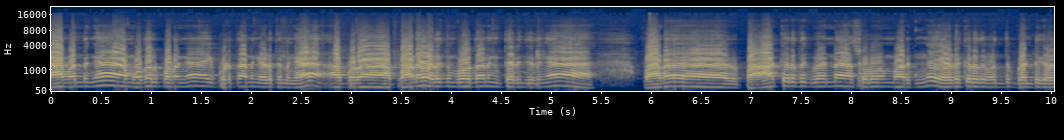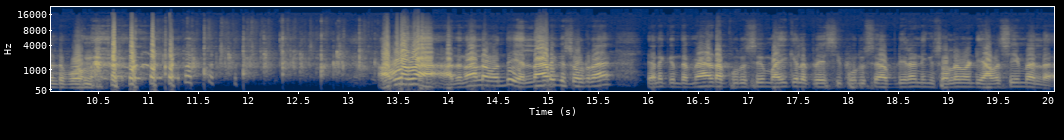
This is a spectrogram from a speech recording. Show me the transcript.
நான் வந்துங்க முதல் படங்க இப்படித்தானுங்க எடுத்துனுங்க. அப்புறம் படம் எடுக்கும்போது தானுங்க தெரிஞ்சதுங்க. படம் பார்க்கறதுக்கு வேணா சுலபமா இருக்குங்க. எடுக்கிறது வந்து பெண்டு கழட்டு போங்க. அவ்வளவுதான். அதனால வந்து எல்லாருக்கும் சொல்றேன் எனக்கு இந்த மேடை புருஷு மைக்கில் பேசி புருஷு அப்படிலாம் நீங்கள் சொல்ல வேண்டிய அவசியமே இல்லை.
